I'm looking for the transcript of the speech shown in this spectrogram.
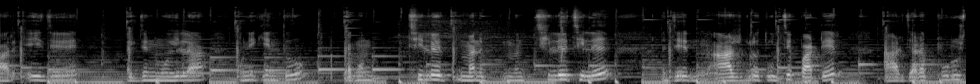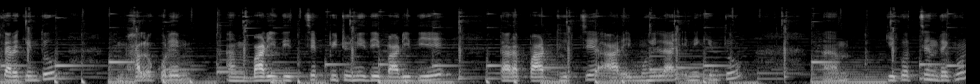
আর এই যে একজন মহিলা, উনি কিন্তু এখন ছিলে মানে ছিলে ছিলে যে আঁশগুলো তুলছে পাটের, আর যারা পুরুষ তারা কিন্তু ভালো করে বাড়ি দিচ্ছে, পিটুনি দিয়ে বাড়ি দিয়ে তারা পাট ধুচ্ছে আর এই মহিলা ইনি কিন্তু কি করছেন দেখুন,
